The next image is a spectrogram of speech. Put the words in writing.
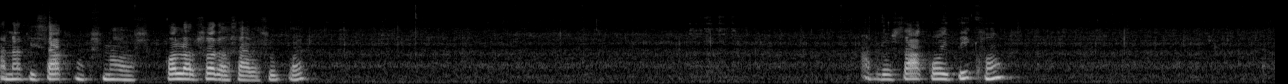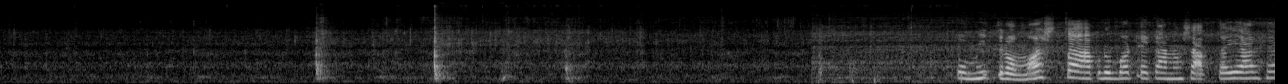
આનાથી શાકનો કલર સરસ આવે છે ઉપર. આપણું શાક હોય તીખું. તો મિત્રો, મસ્ત આપણું બટેટાનું શાક તૈયાર છે,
